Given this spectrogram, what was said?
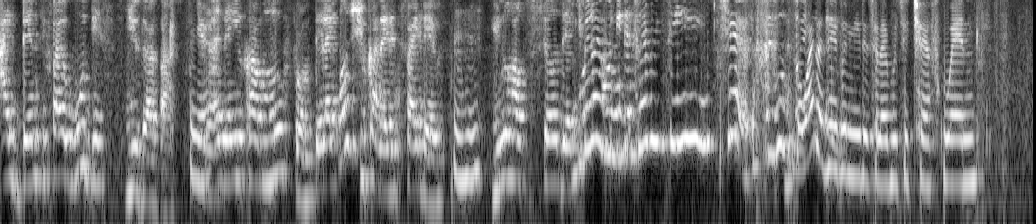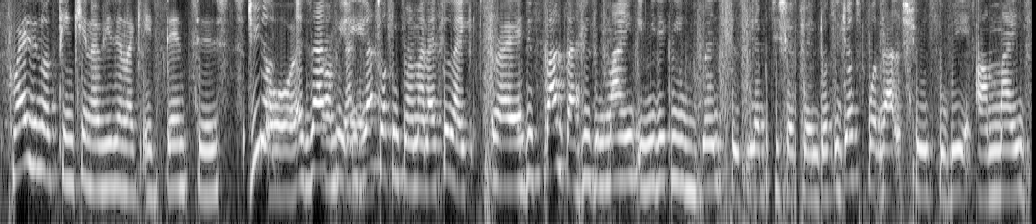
identify who these users are. Yeah. And then you can move from there. Like once you can identify them, you know how to sell them. You may not even need a celebrity chef. But why does he even need a celebrity chef when? Why is he not thinking of using like a dentist? Do you know or exactly? And something? that's what came to my mind. I feel like Right. the fact that his mind immediately went to celebrity chef endorse it just for that shows the way our mind,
